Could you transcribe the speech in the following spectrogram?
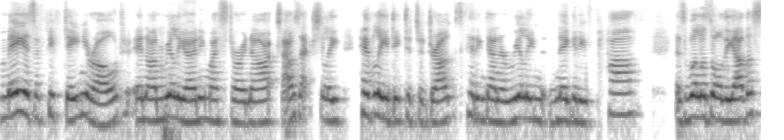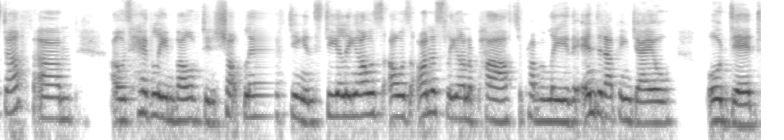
me as a 15 year old, and I'm really owning my story now, I was actually heavily addicted to drugs, heading down a really negative path, as well as all the other stuff. Um, I was heavily involved in shoplifting and stealing. I was I was honestly on a path to probably either ended up in jail or dead.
